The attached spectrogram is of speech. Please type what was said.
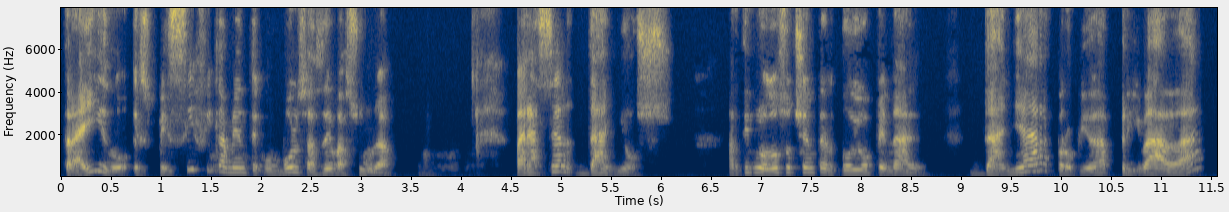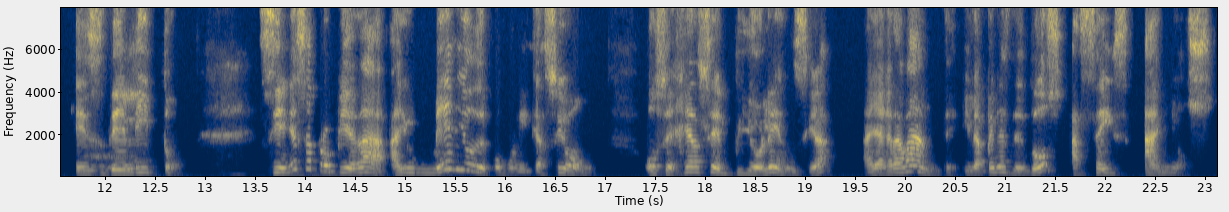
traído específicamente con bolsas de basura para hacer daños. Artículo 280 del Código Penal. Dañar propiedad privada es delito. Si en esa propiedad hay un medio de comunicación o se ejerce violencia, hay agravante y la pena es de dos a seis años.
